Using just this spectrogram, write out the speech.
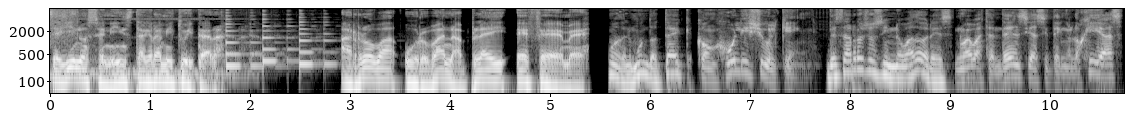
Seguimos en Instagram y Twitter. Arroba Urbana Play FM. del mundo tech con Juli Schulking. Desarrollos innovadores, nuevas tendencias y tecnologías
